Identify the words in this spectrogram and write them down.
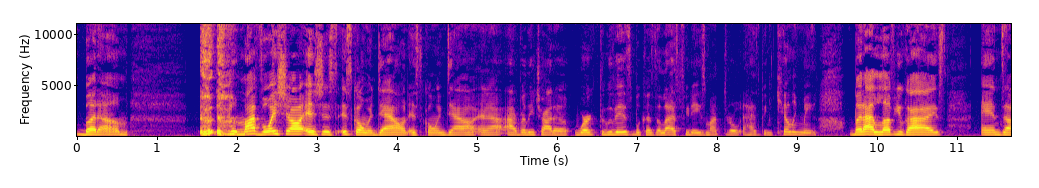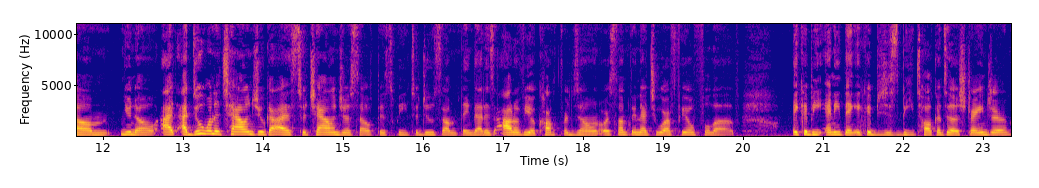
But um, my voice, y'all, is just it's going down. It's going down, and I, I really try to work through this because the last few days my throat has been killing me. But I love you guys. And, um, you know, I, I do want to challenge you guys to challenge yourself this week to do something that is out of your comfort zone or something that you are fearful of. It could be anything. It could just be talking to a stranger.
